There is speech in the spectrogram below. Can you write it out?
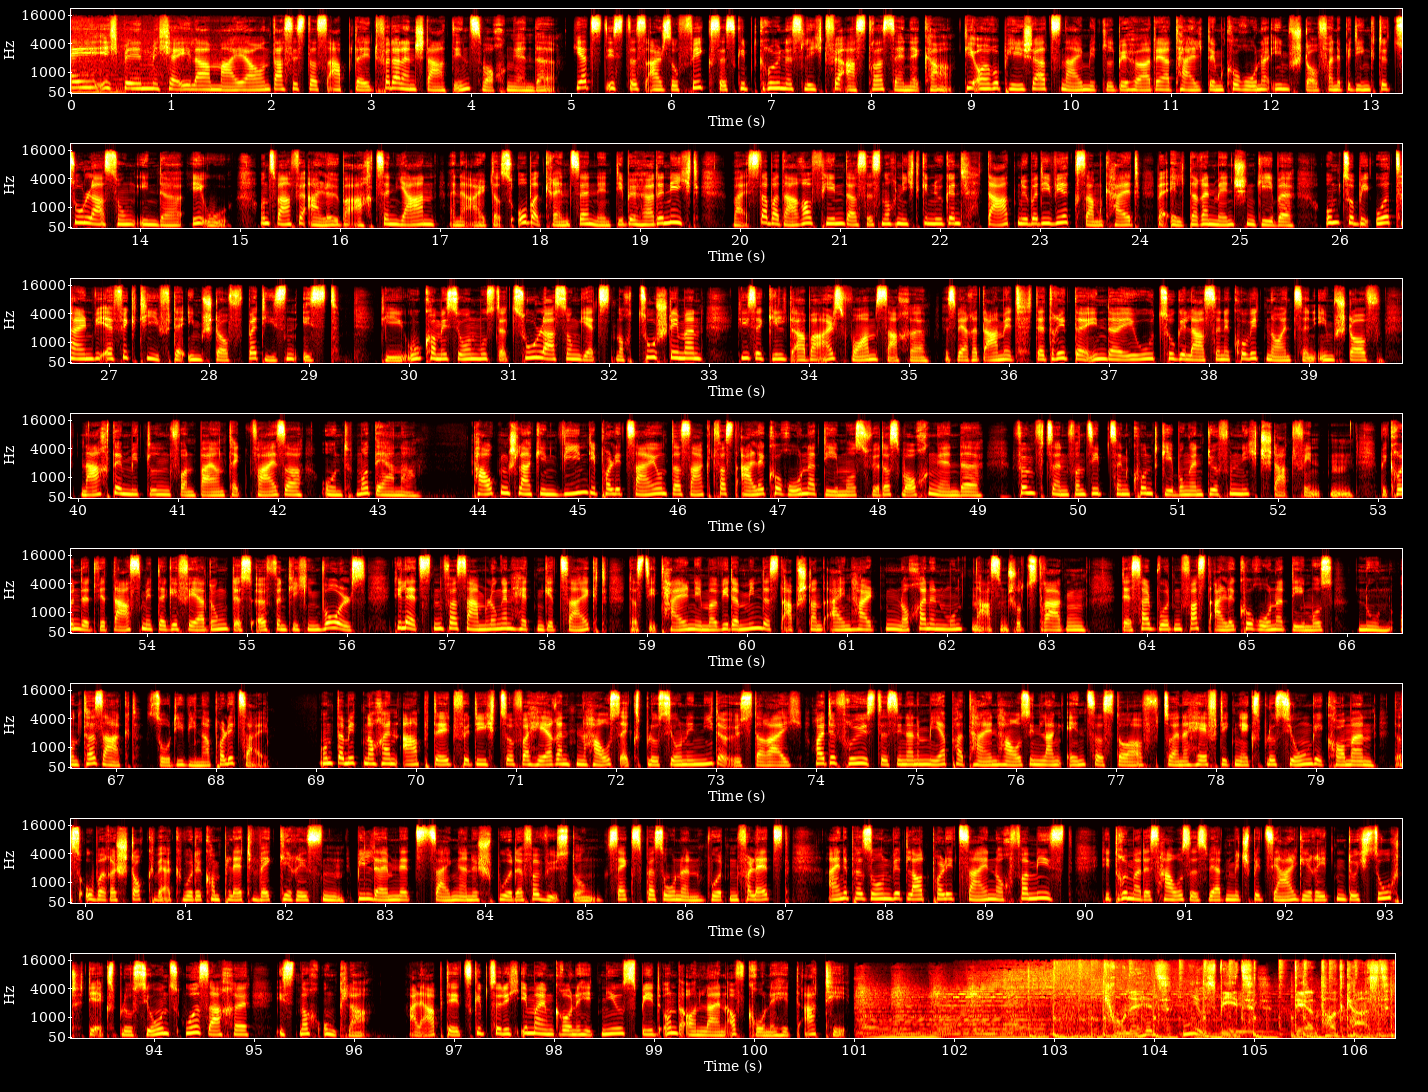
Hey, ich bin Michaela Mayer und das ist das Update für deinen Start ins Wochenende. Jetzt ist es also fix, es gibt grünes Licht für AstraZeneca. Die Europäische Arzneimittelbehörde erteilt dem Corona-Impfstoff eine bedingte Zulassung in der EU. Und zwar für alle über 18 Jahren. Eine Altersobergrenze nennt die Behörde nicht, weist aber darauf hin, dass es noch nicht genügend Daten über die Wirksamkeit bei älteren Menschen gebe, um zu beurteilen, wie effektiv der Impfstoff bei diesen ist. Die EU-Kommission muss der Zulassung jetzt noch zustimmen. Diese gilt aber als Formsache. Es wäre damit der dritte in der EU zugelassene Covid-19-Impfstoff nach den Mitteln von BioNTech Pfizer und Moderna. Paukenschlag in Wien. Die Polizei untersagt fast alle Corona-Demos für das Wochenende. 15 von 17 Kundgebungen dürfen nicht stattfinden. Begründet wird das mit der Gefährdung des öffentlichen Wohls. Die letzten Versammlungen hätten gezeigt, dass die Teilnehmer weder Mindestabstand einhalten noch einen Mund-Nasenschutz tragen. Deshalb wurden fast alle Corona-Demos nun untersagt, so die Wiener Polizei. Und damit noch ein Update für dich zur verheerenden Hausexplosion in Niederösterreich. Heute früh ist es in einem Mehrparteienhaus in Langenzersdorf zu einer heftigen Explosion gekommen. Das obere Stockwerk wurde komplett weggerissen. Bilder im Netz zeigen eine Spur der Verwüstung. Sechs Personen wurden verletzt. Eine Person wird laut Polizei noch vermisst. Die Trümmer des Hauses werden mit Spezialgeräten durchsucht. Die Explosionsursache ist noch unklar. Alle Updates gibt's für dich immer im Kronehit Newsbeat und online auf kronehit.at. Kronehit Newsbeat, der Podcast.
